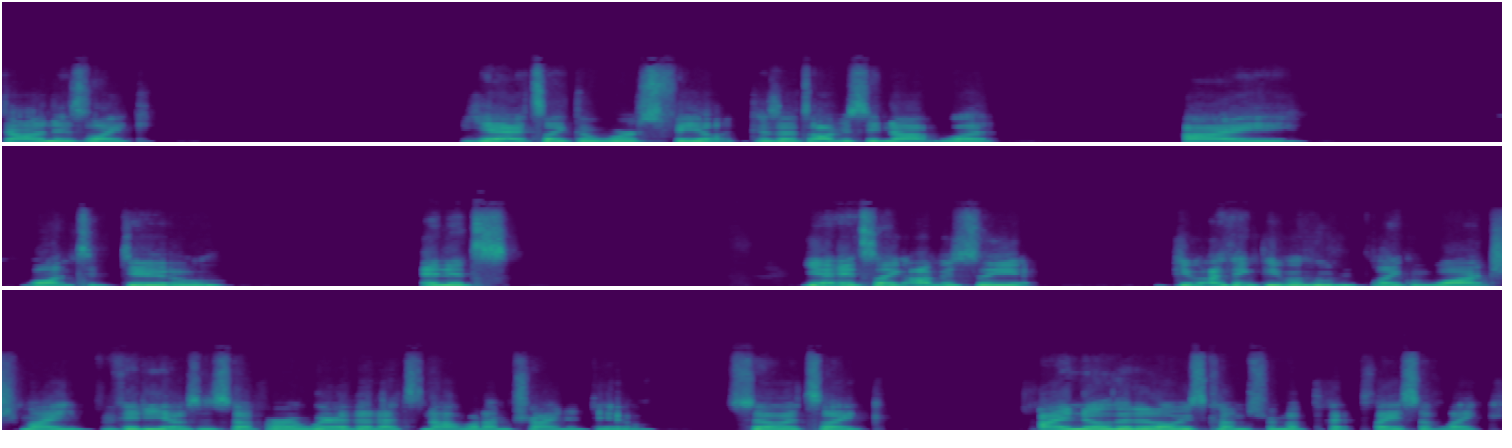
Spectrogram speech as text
done is like, yeah, it's like the worst feeling because that's obviously not what I want to do. And it's, yeah, it's like obviously people i think people who like watch my videos and stuff are aware that that's not what i'm trying to do so it's like i know that it always comes from a place of like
